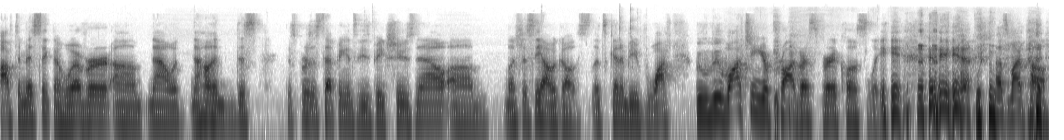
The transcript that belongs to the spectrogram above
optimistic that whoever um now now this this person stepping into these big shoes now. Um let's just see how it goes. It's gonna be watch we will be watching your progress very closely. Yeah, that's my pal.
